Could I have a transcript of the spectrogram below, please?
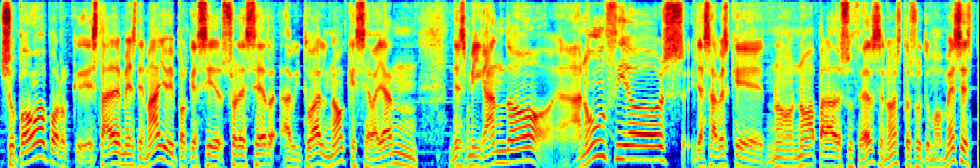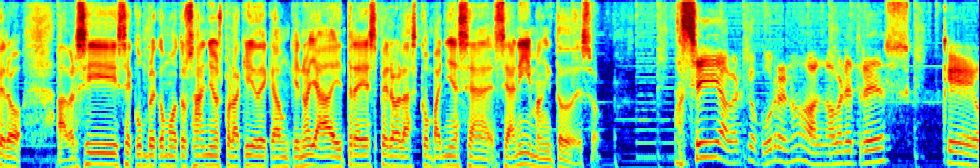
supongo, porque está el mes de mayo y porque suele ser habitual, ¿no? Que se vayan desmigando anuncios. Ya sabes que no, no ha parado de sucederse, ¿no? Estos últimos meses, pero a ver si se cumple como otros años por aquello de que aunque no haya E3, pero las compañías se, se animan y todo eso. Sí, a ver qué ocurre, ¿no? Al no haber E3, que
